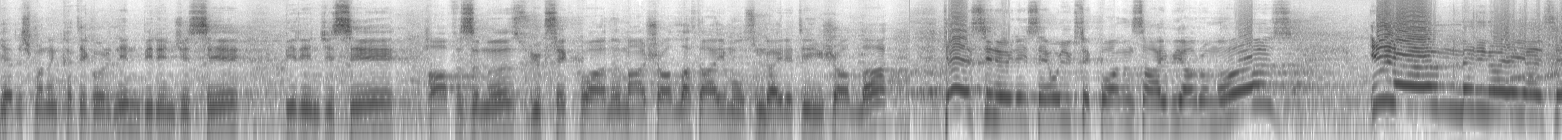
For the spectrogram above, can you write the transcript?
yarışmanın kategorinin birincisi birincisi hafızımız yüksek puanı maşallah daim olsun gayreti inşallah. Gelsin öyleyse o yüksek puanın sahibi yavrumuz İrem Merino'ya gelsin.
